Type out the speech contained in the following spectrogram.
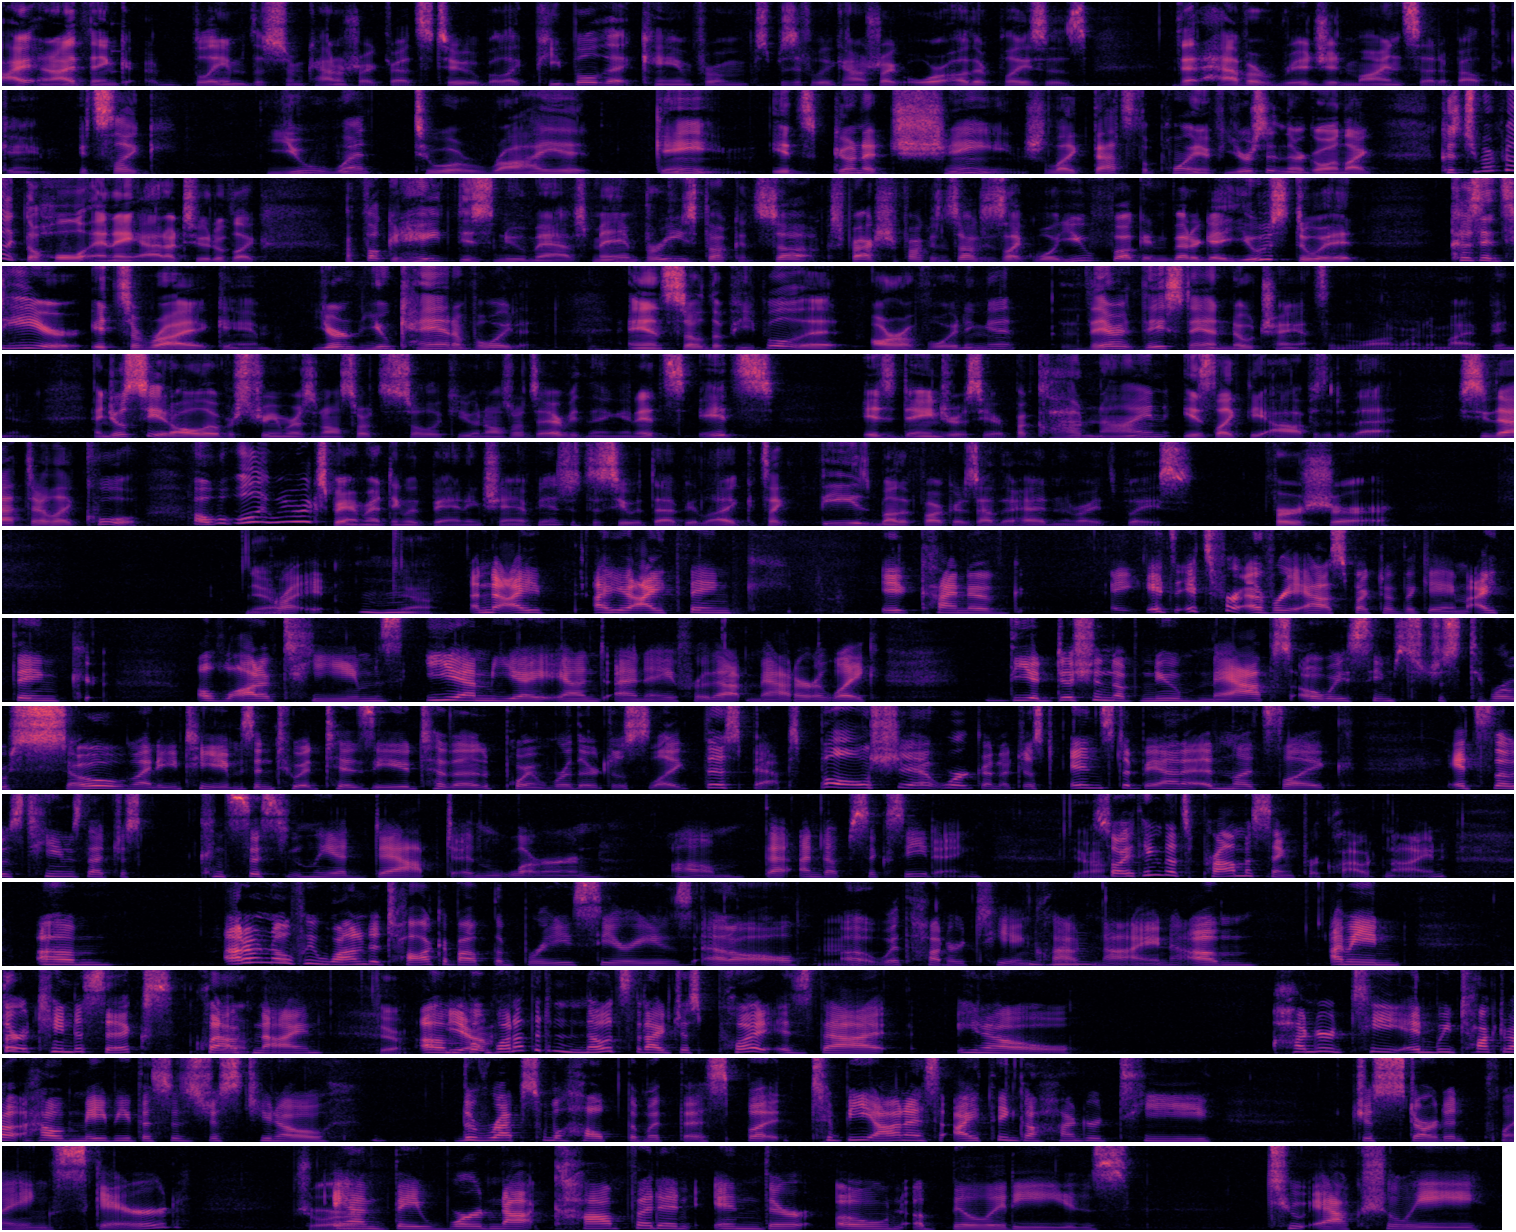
I and I think blame this some Counter Strike vets too, but like people that came from specifically Counter Strike or other places that have a rigid mindset about the game. It's like you went to a riot game. It's gonna change. Like that's the point. If you're sitting there going like, because do you remember like the whole NA attitude of like, I fucking hate these new maps, man. Breeze fucking sucks. Fracture fucking sucks. It's like, well, you fucking better get used to it, cause it's here. It's a riot game. You're you can't avoid it. And so the people that are avoiding it, they they stand no chance in the long run, in my opinion. And you'll see it all over streamers and all sorts of solo queue and all sorts of everything. And it's it's it's dangerous here. But Cloud Nine is like the opposite of that. You see that? They're like, cool. Oh, well, we were experimenting with banning champions just to see what that'd be like. It's like these motherfuckers have their head in the right place, for sure. Yeah. Right. Yeah. and I, I I think it kind of it's it's for every aspect of the game. I think a lot of teams, EMEA and NA for that matter, like the addition of new maps always seems to just throw so many teams into a tizzy to the point where they're just like, this map's bullshit. We're gonna just insta ban it, and it's like, it's those teams that just consistently adapt and learn um, that end up succeeding. Yeah. So I think that's promising for Cloud9. Um, I don't know if we wanted to talk about the Breeze series at all uh, with Hundred T and Cloud9. Um, I mean, 13 to 6, Cloud9. Yeah. Um, Yeah. But one of the notes that I just put is that, you know, 100T, and we talked about how maybe this is just, you know, the reps will help them with this. But to be honest, I think 100T just started playing scared Sure. and they were not confident in their own abilities to actually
